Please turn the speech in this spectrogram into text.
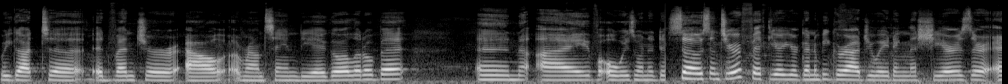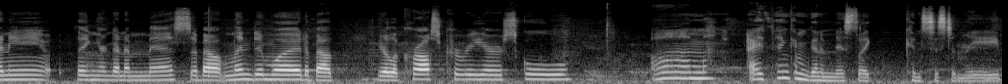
We got to adventure out around San Diego a little bit and I've always wanted to. So, since you're a fifth year, you're going to be graduating this year. Is there anything you're going to miss about Lindenwood, about your lacrosse career, school? Um, I think I'm going to miss like consistently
